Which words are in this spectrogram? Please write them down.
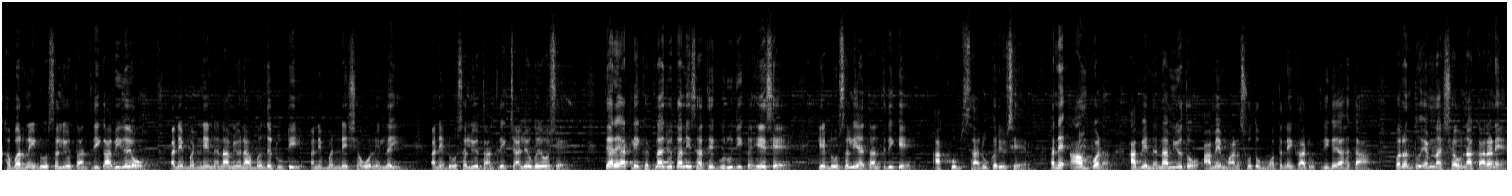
ખબર નહીં ડોસલિયો તાંત્રિક આવી ગયો અને બંને નનામીઓના બંધ તૂટી અને બંને શવોને લઈ અને ડોસલિયો તાંત્રિક ચાલ્યો ગયો છે. ત્યારે આટલી ઘટના જોતાની સાથે ગુરુજી કહે છે કે ડોસલિયા તાંત્રિકે આ ખૂબ સારું કર્યું છે. અને આમ પણ આ બે નનામીઓ તો આમે માણસો તો મોતને ઘાટ ઉતરી ગયા હતા. પરંતુ એમના શવના કારણે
